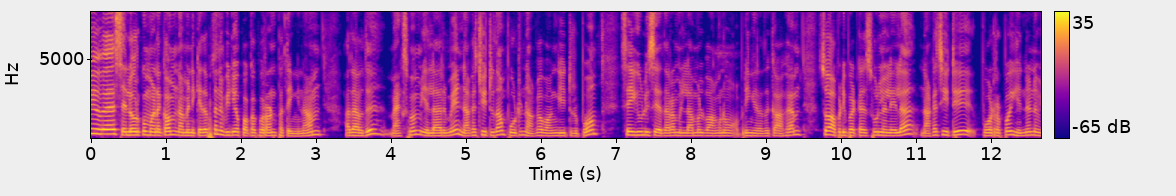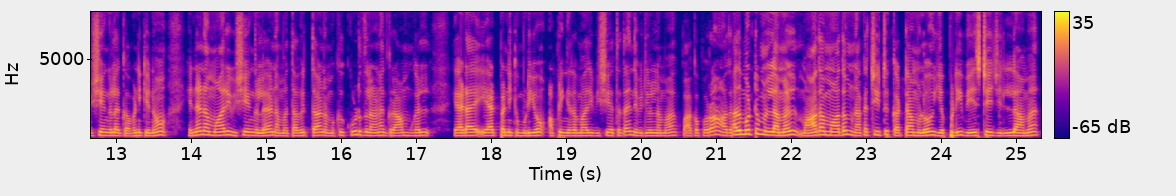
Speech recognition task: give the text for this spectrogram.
வியூவர்ஸ் எல்லோருக்கும் வணக்கம். நம்ம இன்றைக்கி எதை பற்றின வீடியோ பார்க்க போகிறோன்னு பார்த்தீங்கன்னா அதாவது மேக்ஸிமம் எல்லாருமே நகைச்சீட்டு தான் போட்டு நகை வாங்கிட்டு இருப்போம். செய்கூலி சேதாரம் இல்லாமல் வாங்கணும் அப்படிங்கிறதுக்காக. ஸோ அப்படிப்பட்ட சூழ்நிலையில் நகைச்சீட்டு போடுறப்போ என்னென்ன விஷயங்களை கவனிக்கணும்? என்னென்ன மாதிரி விஷயங்களை நம்ம தவிர்த்தா நமக்கு கூடுதலான கிராம்கள் எடை ஆட் பண்ணிக்க முடியும் அப்படிங்கிற மாதிரி விஷயத்தை தான் இந்த வீடியோவில் நம்ம பார்க்க போகிறோம் அது அது மட்டும் இல்லாமல் மாதம் மாதம் நகைச்சீட்டு கட்டாமலோ எப்படி வேஸ்டேஜ் இல்லாமல்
